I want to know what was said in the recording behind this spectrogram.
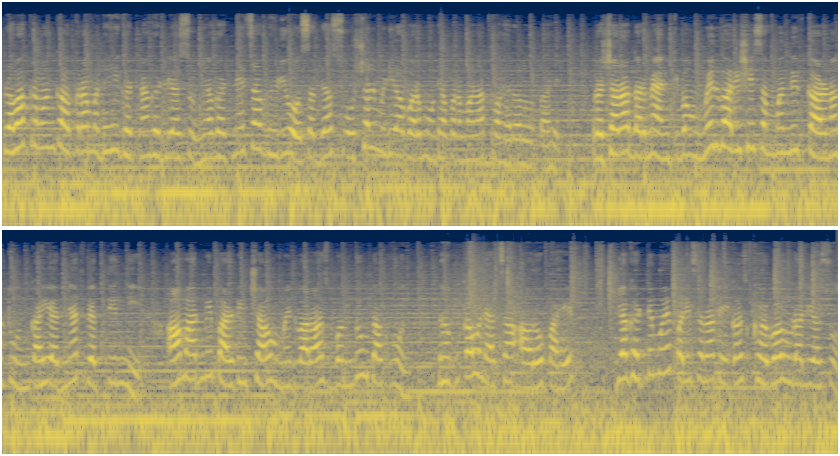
प्रभाग क्रमांक अकरा मध्ये ही घटना घडली असून या घटनेचा व्हिडिओ सध्या सोशल मीडियावर मोठ्या प्रमाणात व्हायरल होत आहे. प्रचारादरम्यान किंवा उमेदवारीशी संबंधित कारणातून काही अज्ञात व्यक्तींनी आम आदमी पार्टीच्या उमेदवारास बंदूक दाखवून धमकावल्याचा आरोप आहे. या घटनेमुळे परिसरात एकच खळबळ उडाली असून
